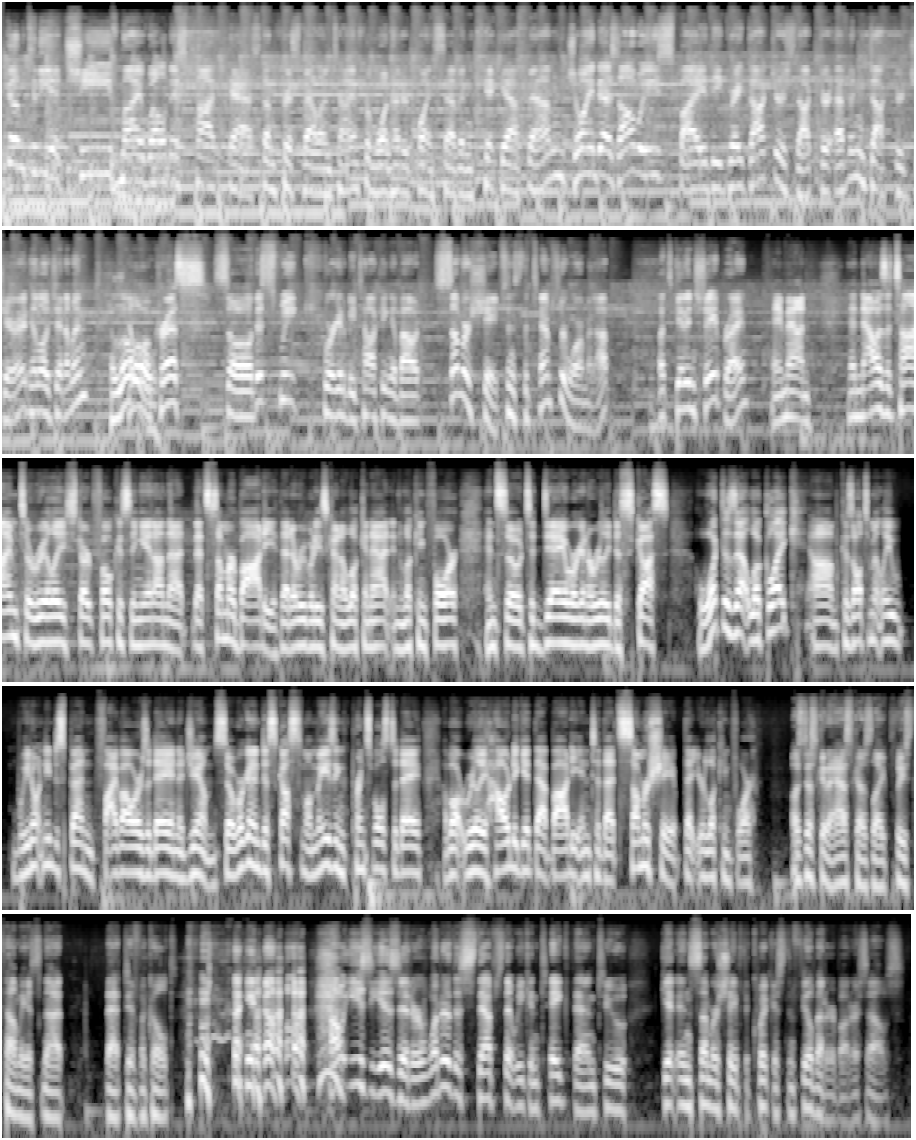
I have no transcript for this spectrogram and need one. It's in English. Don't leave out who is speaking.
Speaker 1: Welcome to the Achieve My Wellness podcast. I'm Chris Valentine from 100.7 Kick FM, joined as always by the great doctors, Dr. Evan, Dr. Jared. Hello, gentlemen.
Speaker 2: Hello.
Speaker 3: Hello, Chris.
Speaker 1: So, this week we're going to be talking about summer shape since the temps are warming up. Let's get in shape, right?
Speaker 3: Amen. And now is the time to really start focusing in on that, that summer body that everybody's kind of looking at and looking for. And so today we're going to really discuss what does that look like? Um, because ultimately, we don't need to spend five hours a day in a gym. So we're going to discuss some amazing principles today about really how to get that body into that summer shape that you're looking for.
Speaker 1: I was just going to ask, I was like, please tell me it's not that difficult. you know, how easy is it, or what are the steps that we can take then to get in summer shape the quickest and feel better about ourselves?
